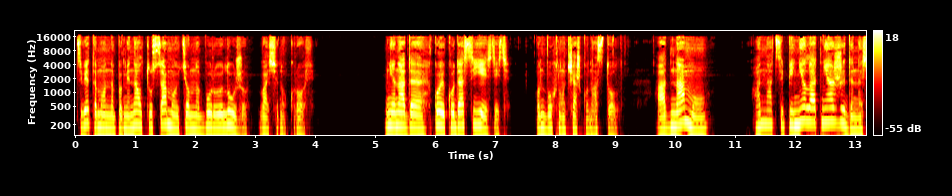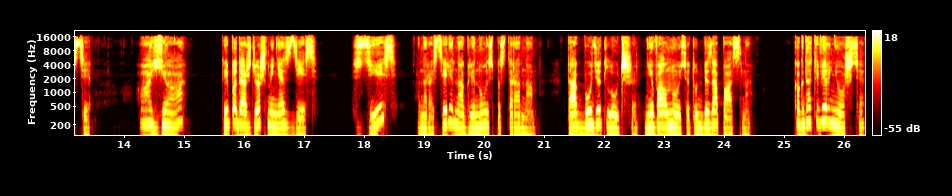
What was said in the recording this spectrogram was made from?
Цветом он напоминал ту самую темно-бурую лужу, Васину кровь. Мне надо кое-куда съездить. Он бухнул чашку на стол. Одному. Она оцепенела от неожиданности. А я? Ты подождешь меня здесь. Здесь? Она растерянно оглянулась по сторонам. Так будет лучше. Не волнуйся, тут безопасно. Когда ты вернешься?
